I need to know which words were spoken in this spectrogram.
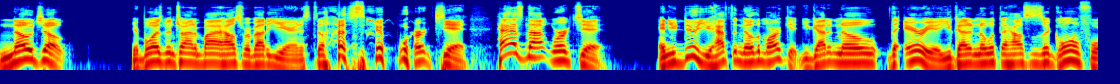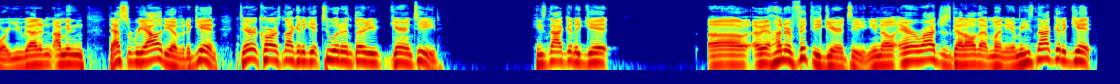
No joke. Your boy's been trying to buy a house for about a year and it still hasn't worked yet. Has not worked yet. And you do. You have to know the market. You got to know the area. You got to know what the houses are going for. You got to, I mean, that's the reality of it. Again, Derek Carr is not going to get 230 guaranteed. He's not going to get uh, I mean, 150 guaranteed. You know, Aaron Rodgers got all that money. I mean, he's not going to get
